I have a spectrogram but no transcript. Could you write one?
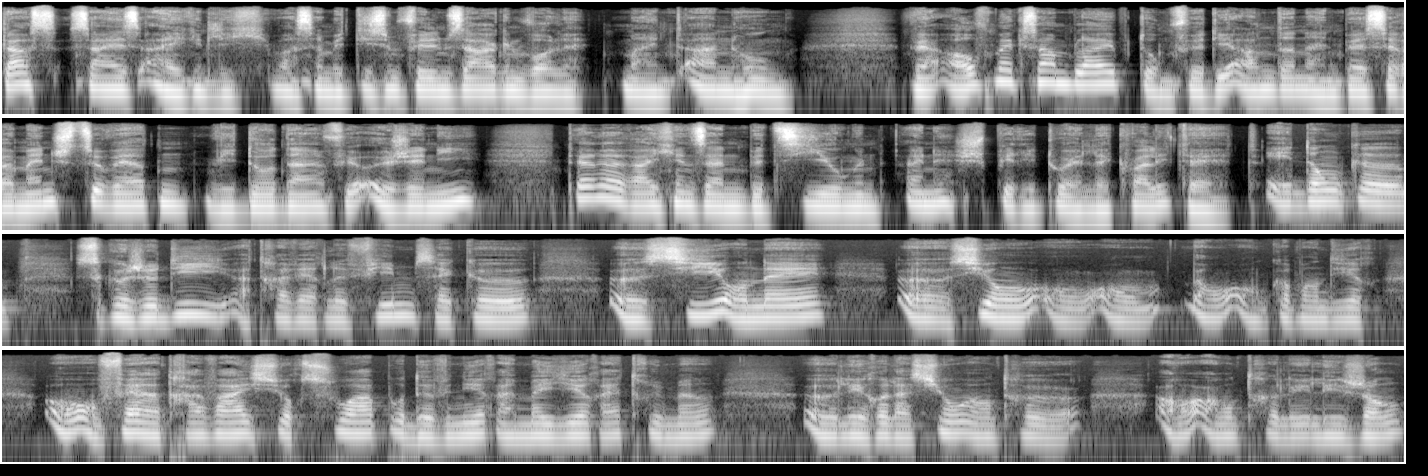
Das sei es eigentlich, was er mit diesem Film sagen wolle, meint An Hung. Wer aufmerksam bleibt, um für die anderen ein besserer Mensch zu werden, wie Dodin für Eugénie, der erreicht in seinen Beziehungen eine spirituelle Qualität. Et donc, euh, ce que je dis à travers le film, c'est que euh, si on est Euh, si on, on, on, on, comment dire, on fait un travail sur soi pour devenir un meilleur être humain, euh, les relations entre, en, entre les, les gens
